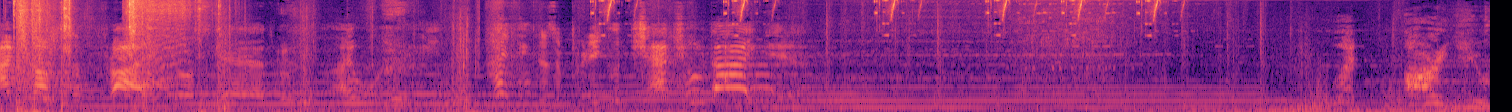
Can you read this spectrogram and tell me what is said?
I'm not surprised you're scared. I be. I think there's a pretty good chance you'll die here. What are you?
